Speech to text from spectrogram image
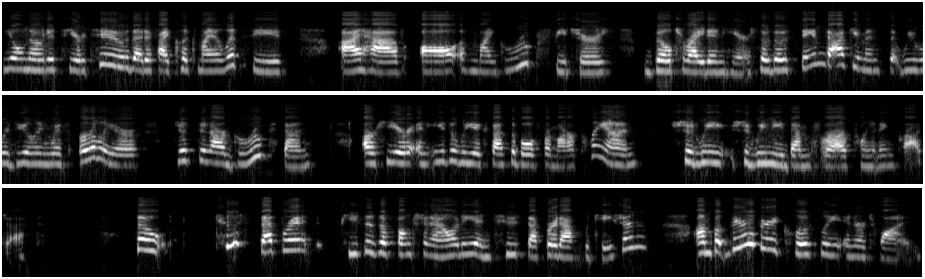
You'll notice here too that if I click my ellipses, I have all of my group features built right in here. So those same documents that we were dealing with earlier, just in our group sense, are here and easily accessible from our plan should we, should we need them for our planning project. So two separate pieces of functionality and two separate applications, um, but very, very closely intertwined.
